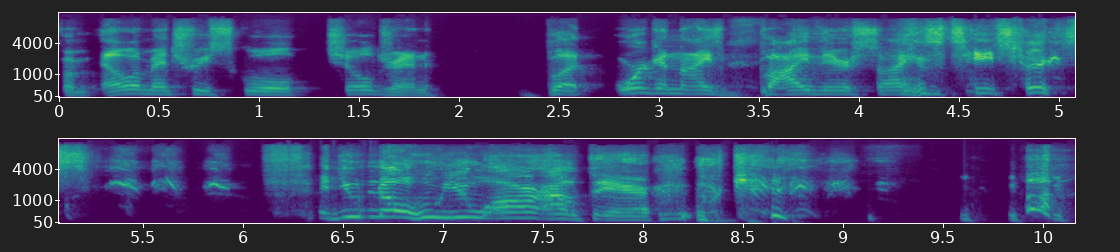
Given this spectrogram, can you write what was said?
from elementary school children, but organized by their science teachers. and you know who you are out there. the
